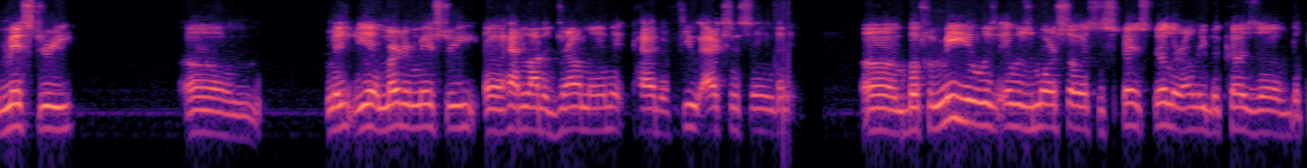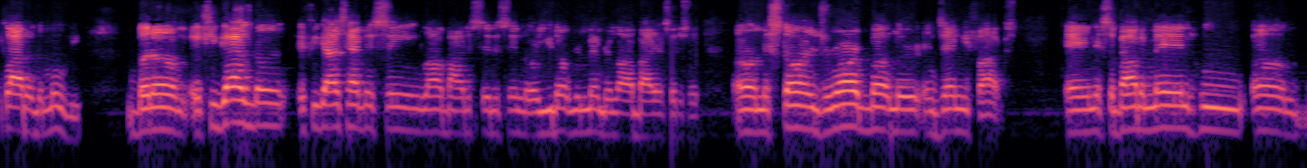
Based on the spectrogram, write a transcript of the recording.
mystery, um yeah, murder mystery, uh had a lot of drama in it, had a few action scenes in it. Um, but for me, it was it was more so a suspense thriller only because of the plot of the movie. But um, if you guys don't, if you guys haven't seen Law Abiding Citizen or you don't remember Law Abiding Citizen, um, it's starring Gerard Butler and Jamie Foxx, and it's about a man who um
